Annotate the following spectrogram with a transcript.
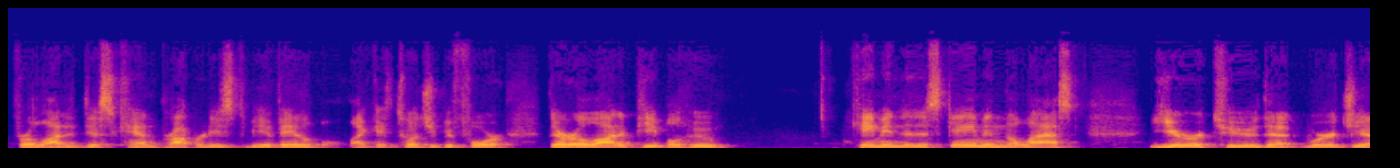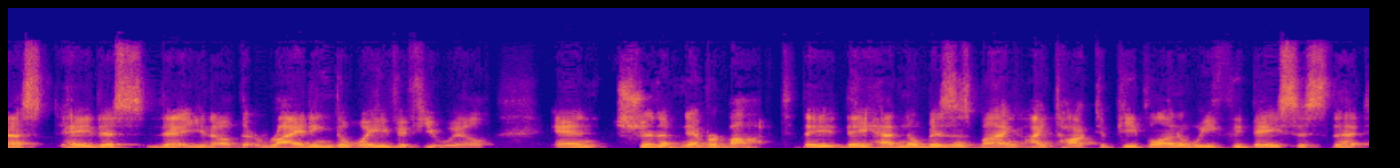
for a lot of discount properties to be available. Like I told you before, there are a lot of people who came into this game in the last year or two that were just hey this that you know that riding the wave if you will and should have never bought. They they had no business buying. I talk to people on a weekly basis that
